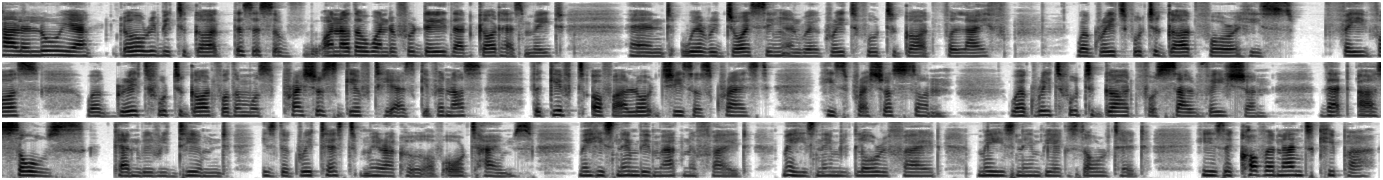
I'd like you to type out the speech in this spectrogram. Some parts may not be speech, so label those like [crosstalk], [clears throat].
Hallelujah. Glory be to God. This is a, another wonderful day that God has made. And we're rejoicing and we're grateful to God for life. We're grateful to God for His favors. We're grateful to God for the most precious gift He has given us the gift of our Lord Jesus Christ, His precious Son. We're grateful to God for salvation, that our souls can be redeemed is the greatest miracle of all times. May his name be magnified. May his name be glorified. May his name be exalted. He is a covenant keeper.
